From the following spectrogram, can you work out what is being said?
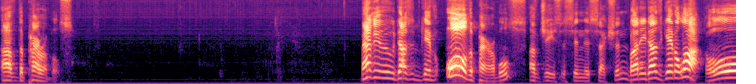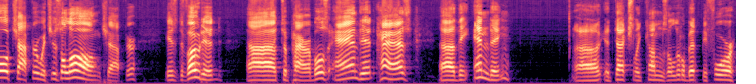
of the parables. Matthew doesn't give all the parables of Jesus in this section, but he does give a lot. The whole chapter, which is a long chapter, is devoted uh, to parables, and it has uh, the ending. Uh, it actually comes a little bit before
